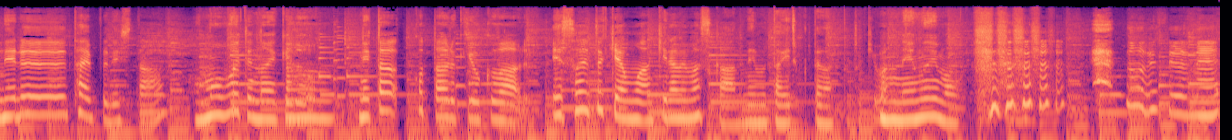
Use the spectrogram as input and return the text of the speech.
寝るタイプでした？あんま覚えてないけどうん。寝たことある記憶はある。えそういう時はもう諦めますか？眠たいってなった時は、うん眠いもん そうですよね。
